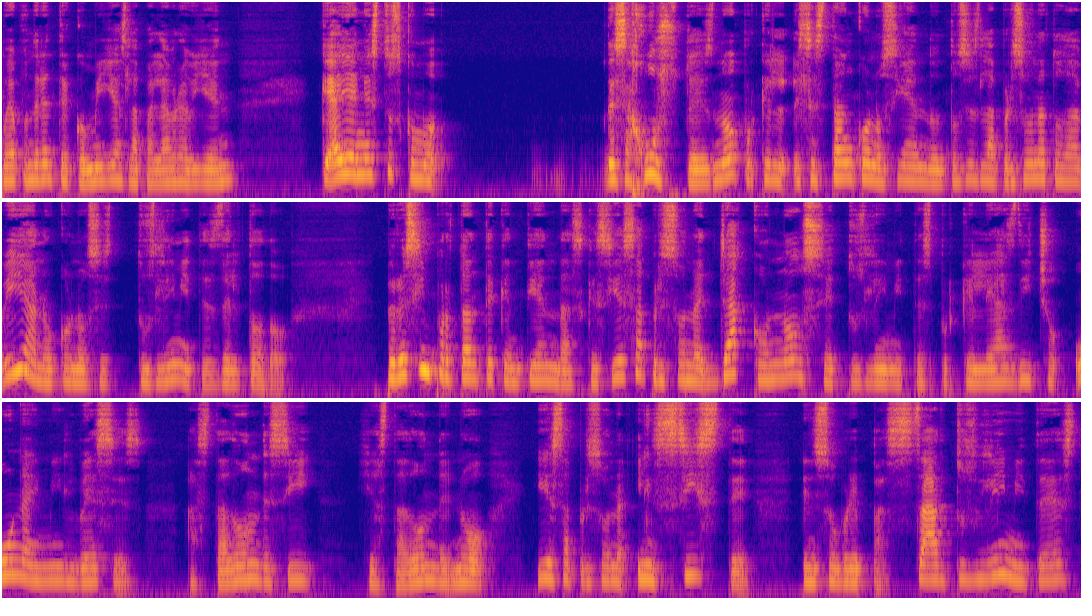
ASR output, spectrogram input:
voy a poner entre comillas la palabra bien, que hayan estos como desajustes, ¿no? Porque se están conociendo, entonces la persona todavía no conoce tus límites del todo. Pero es importante que entiendas que si esa persona ya conoce tus límites porque le has dicho una y mil veces hasta dónde sí y hasta dónde no, y esa persona insiste en sobrepasar tus límites,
